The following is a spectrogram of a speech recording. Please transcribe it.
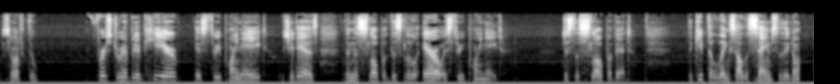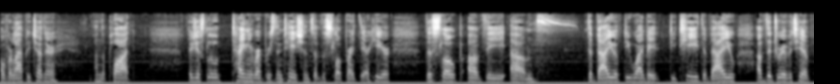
So if the first derivative here is 3.8, which it is, then the slope of this little arrow is 3.8. Just the slope of it. They keep the links all the same so they don't overlap each other on the plot. They're just little tiny representations of the slope right there. Here, the slope of the um, the value of dy by dt, the value of the derivative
